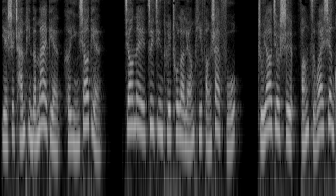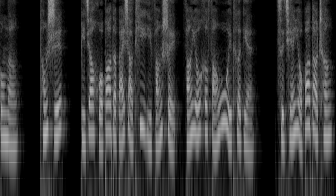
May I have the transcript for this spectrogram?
也是产品的卖点和营销点。蕉内最近推出了凉皮防晒服，主要就是防紫外线功能。同时，比较火爆的白小 T 以防水、防油和防污为特点。此前有报道称。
